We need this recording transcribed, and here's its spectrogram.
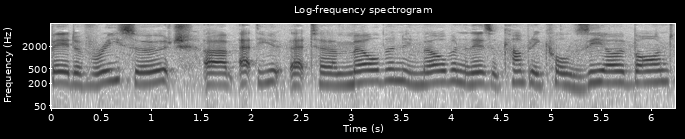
hotbed of research um, at the at uh, Melbourne in Melbourne. There's a company called Zeobond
